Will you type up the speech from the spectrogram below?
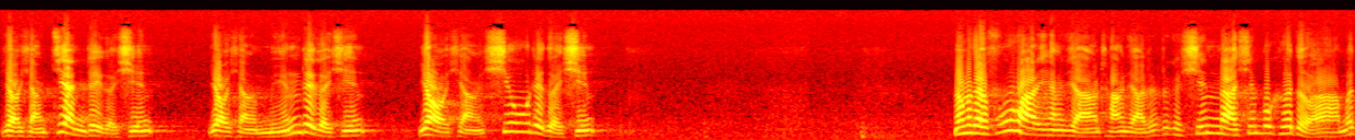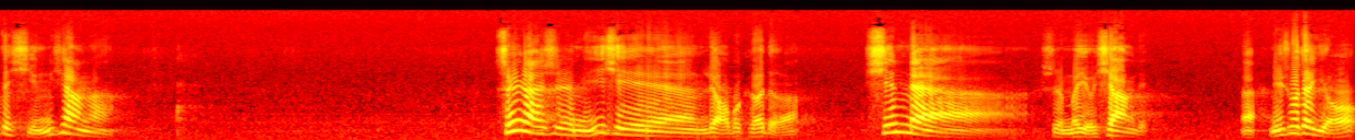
要想见这个心，要想明这个心，要想修这个心。那么在佛法里想讲，常讲说这个心呐，心不可得啊，没得形象啊。虽然是迷信了不可得，心呢是没有相的，啊，你说它有，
